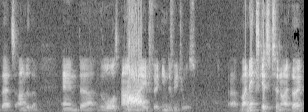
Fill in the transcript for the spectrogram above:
that's under them. And uh, the laws aren't made for individuals. Uh, my next guest tonight, though,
